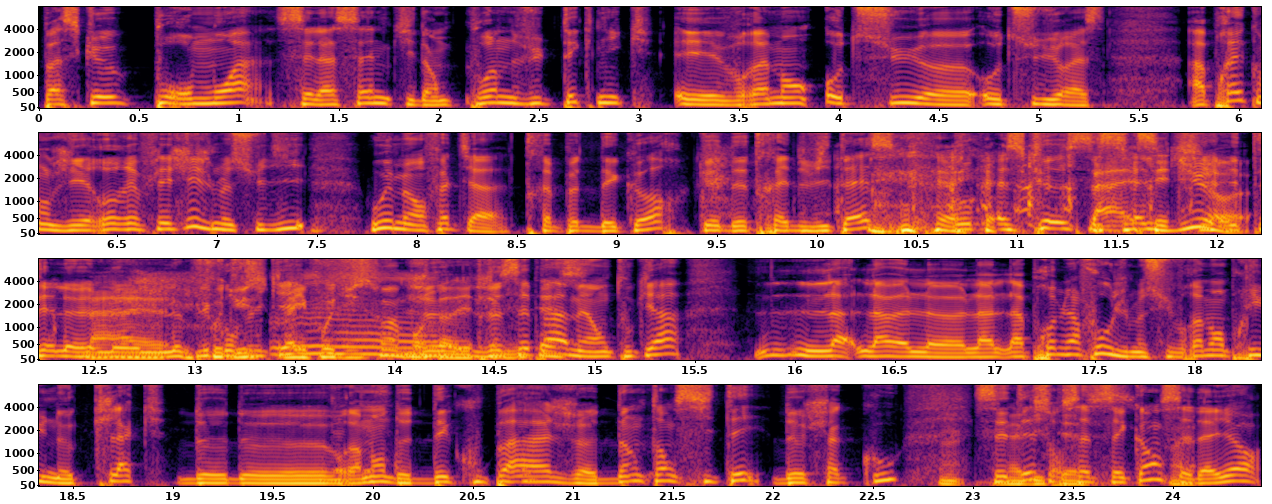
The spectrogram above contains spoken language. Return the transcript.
Parce que pour moi, c'est la scène qui, d'un point de vue technique, est vraiment au-dessus euh, au-dessus du reste. Après, quand j'y ai réfléchi, je me suis dit, oui, mais en fait, il y a très peu de décors, que des traits de vitesse. Donc, est-ce que c'est Bah, celle c'est qui dur. a été le, Bah, le- le il plus du- compliqué bah, il faut du soin pour je, faire des je traits de sais pas, mais en tout cas, la, la- la- la- la première fois où je me suis vraiment pris une claque de, de vraiment de découpage, d'intensité de chaque coup, c'était sur cette séquence. ouais. Et d'ailleurs,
